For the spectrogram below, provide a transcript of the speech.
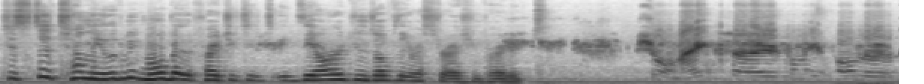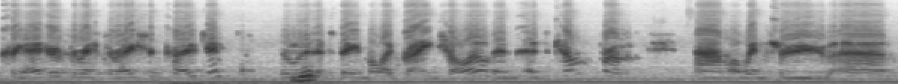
just to tell me a little bit more about the project, it's, it's the origins of the restoration project. Sure, mate. So, for me, I'm the creator of the Restoration Project. Yep. It's been my brainchild, and it's come from. Um, I went through um,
